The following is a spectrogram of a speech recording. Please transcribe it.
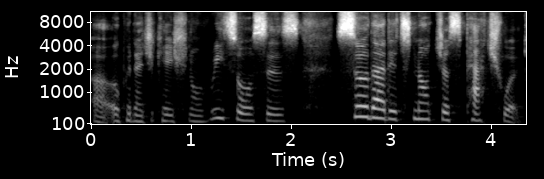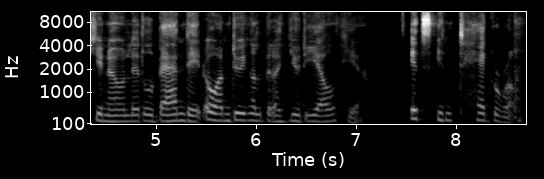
uh, open educational resources so that it's not just patchwork, you know, little band aid. Oh, I'm doing a little bit of UDL here. It's integral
